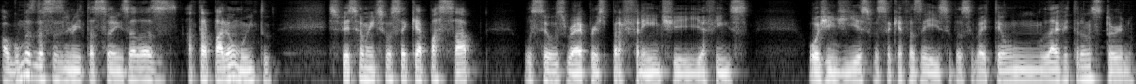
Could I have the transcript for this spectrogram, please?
algumas dessas limitações elas atrapalham muito, especialmente se você quer passar os seus wrappers para frente e afins. Hoje em dia, se você quer fazer isso, você vai ter um leve transtorno.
